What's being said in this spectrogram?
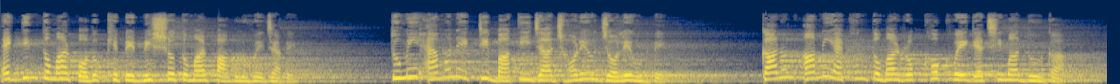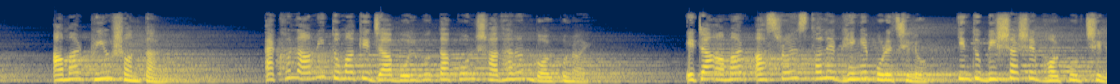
একদিন তোমার পদক্ষেপে বিশ্ব তোমার পাগল হয়ে যাবে। তুমি এমন একটি বাতি যা ঝড়েও জলে উঠবে। কারণ আমি এখন তোমার রক্ষক হয়ে গেছি, মা দুর্গা। আমার প্রিয় সন্তান, এখন আমি তোমাকে যা বলব তা কোন সাধারণ গল্প নয়। এটা আমার আশ্রয়স্থলে ভেঙে পড়েছিল, কিন্তু বিশ্বাসে ভরপুর ছিল।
